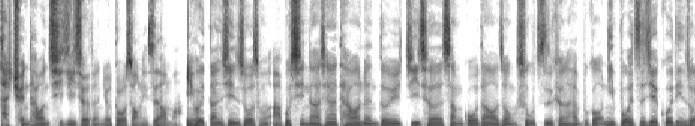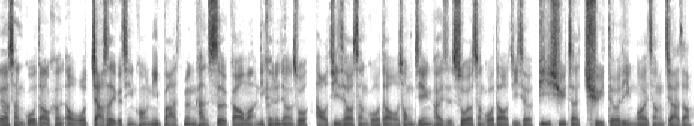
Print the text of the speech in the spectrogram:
台全台湾骑机车的人有多少，你知道吗？你会担心说什么啊？不行啊，现在台湾人对于机车上国道这种素质可能还不够，你不会直接规定说要上国道，可能哦，我假设一个情况，你把门槛设高嘛，你可能讲说，好，机车要上国道，我从今天开始说要上国道的机车必须再取得另外一张驾照。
